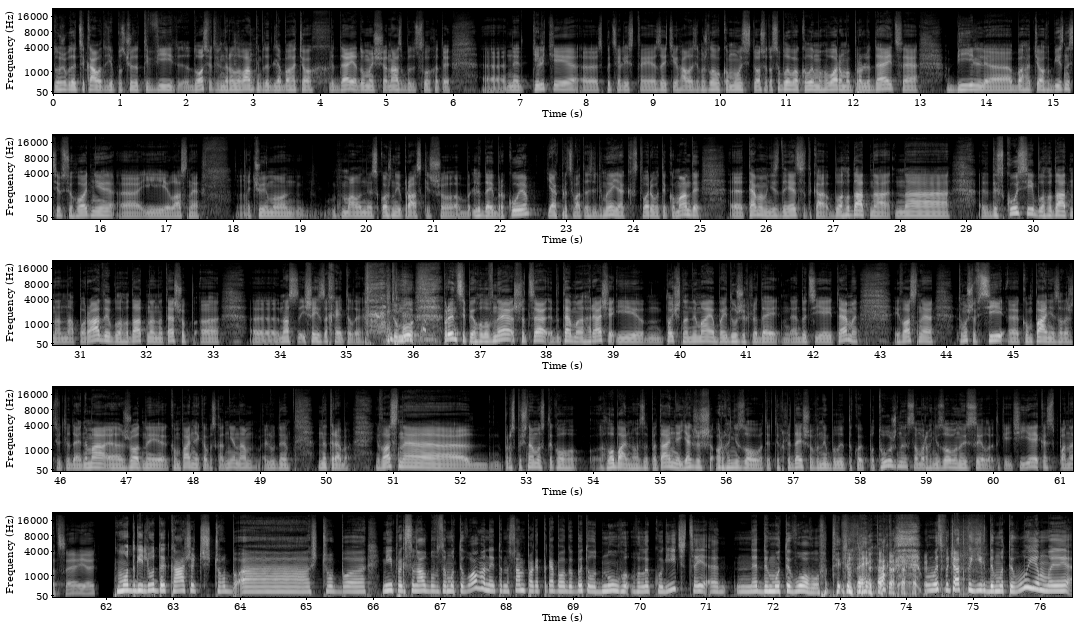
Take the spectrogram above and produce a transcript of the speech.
Дуже буде цікаво тоді почути твій досвід. Він релевантний буде для багатьох людей. Я думаю, що нас будуть слухати е, не тільки е, спеціалісти з it галузі, можливо, комусь досвід, особливо коли ми говоримо про людей. Це біль е, багатьох бізнесів сьогодні і, власне, чуємо мало не з кожної праски, що людей бракує як працювати з людьми, як створювати команди. Е, тема, мені здається, така благодатна на дискусії, благодатна на поради, благодатна на те, щоб е, е, нас ще й захейтили. Тому, в принципі, головне, що це тема гаряча і точно немає байдужих людей до цієї теми. І, власне, тому що всі компанії залежать від людей. Немає жодної компанії, яка би сказала, ні, нам люди не треба. І, власне, розпочнемо з такого глобального запитання: як же ж організовувати тих людей, щоб вони були такою потужною, самоорганізованою силою? Такий, чи є якась панацея? Мудрі люди кажуть, щоб е, щоб е, мій персонал був замотивований, то насамперед треба робити одну велику річ це е, не демотивовувати людей. Так? Ми спочатку їх демотивуємо, ми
